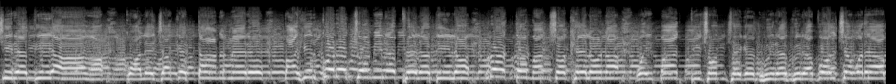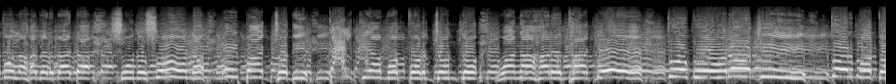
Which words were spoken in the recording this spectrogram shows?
চিরে দিয়া কলেজাকে টান মেরে বাহির করে জমিনে ফেলে দিল, রক্ত মাংস খেলো না। ওই বাঘ পিছন থেকে ঘুরে ঘুরে বলছে, ওরে আবুল আহমের বেটা, শোন শোন, এই বাঘ যদি কাল কিয়ামত পর্যন্ত অনাহারে থাকে, তবুও রাজি, তোর মতো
